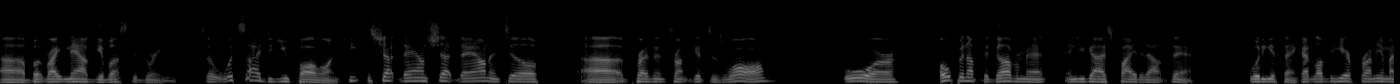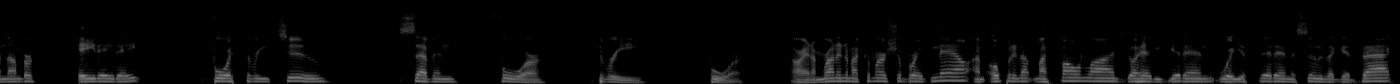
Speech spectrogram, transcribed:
Uh, but right now, give us the green. So, what side do you fall on? Keep the shutdown shut down until uh, President Trump gets his wall, or open up the government and you guys fight it out then? What do you think? I'd love to hear from you. My number 888 432 7434. All right, I'm running to my commercial break now. I'm opening up my phone lines. Go ahead and get in where you fit in as soon as I get back.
